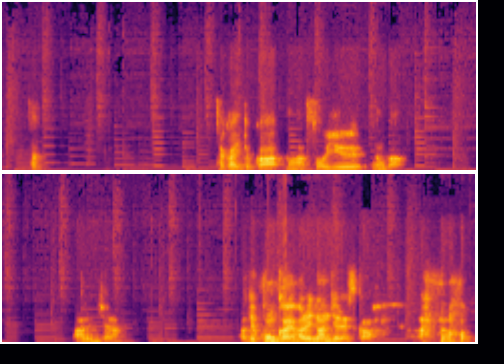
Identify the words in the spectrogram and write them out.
た高いとか、まあそういうのがあるんじゃない？あ、でも今回あれなんじゃないですか？あの、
